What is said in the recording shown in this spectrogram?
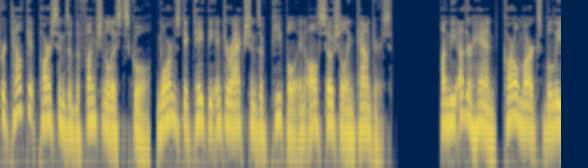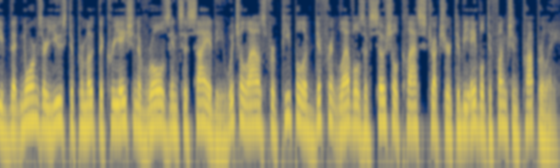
For Talcott Parsons of the functionalist school, norms dictate the interactions of people in all social encounters. On the other hand, Karl Marx believed that norms are used to promote the creation of roles in society which allows for people of different levels of social class structure to be able to function properly.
